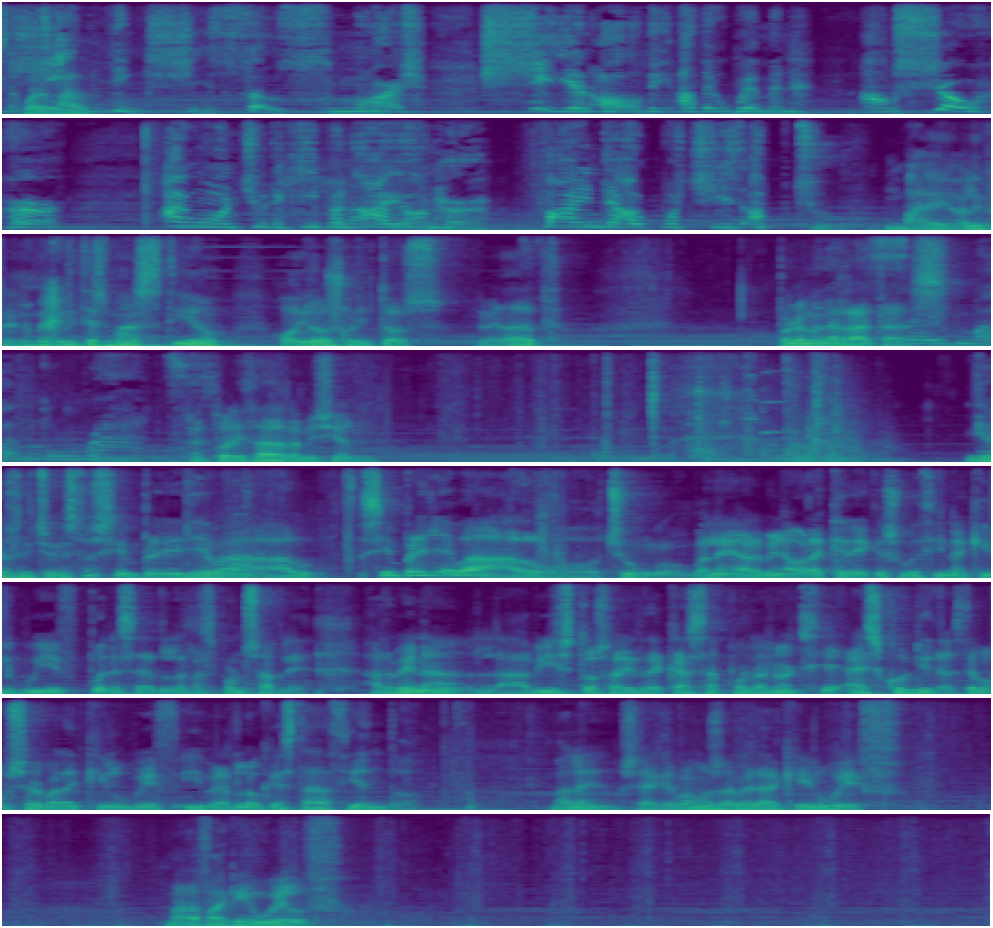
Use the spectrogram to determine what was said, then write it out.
She thinks she's so smart. She and all the other women. I'll show her. I want you to keep an eye on her. Find out what she's up to. Vale, vale, pero no me grites más, tío. Odio los gritos, de verdad. Problema de ratas. Actualizada la misión. Ya os he dicho, esto siempre lleva al, siempre lleva a algo chungo, ¿vale? Arbena ahora cree que su vecina Killweave puede ser la responsable. Arbena la ha visto salir de casa por la noche a escondidas. Debe observar a Killweave y ver lo que está haciendo. ¿Vale? O sea que vamos a ver a Killweave. Motherfucking Wilf.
